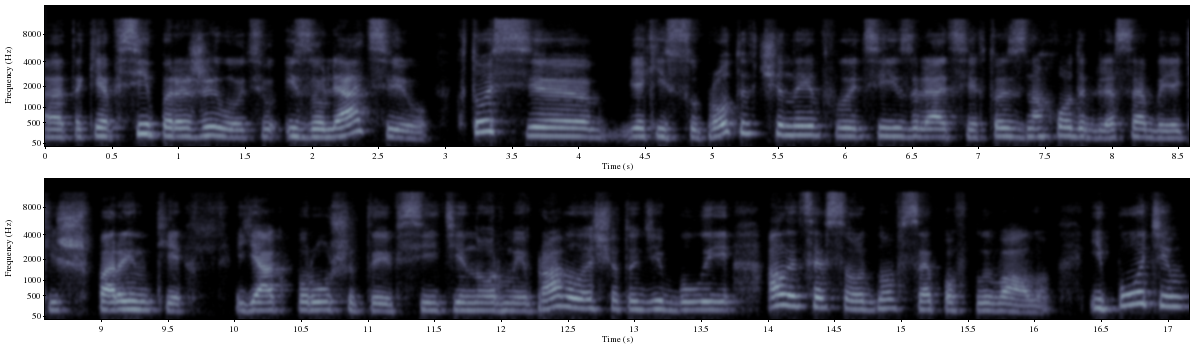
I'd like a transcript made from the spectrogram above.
таке всі пережили цю ізоляцію. Хтось е, якийсь супротив чинив е, цій ізоляції, хтось знаходив для себе якісь шпаринки, як порушити всі ті норми і правила, що тоді були, але це все одно все повпливало. І потім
